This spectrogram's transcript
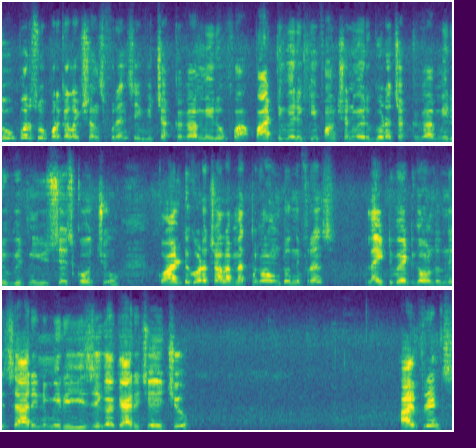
super super collections friends. ఇవి చక్కగా మీరు పార్టీ వేర్కి ఫంక్షన్ వేర్కి కూడా చక్కగా మీరు వీటిని యూజ్ చేసుకోవచ్చు. క్వాలిటీ కూడా చాలా మెత్తగా ఉంటుంది ఫ్రెండ్స్. లైట్ వెయిట్గా ఉంటుంది. శారీని మీరు ఈజీగా క్యారీ చేయొచ్చు. Hi friends.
